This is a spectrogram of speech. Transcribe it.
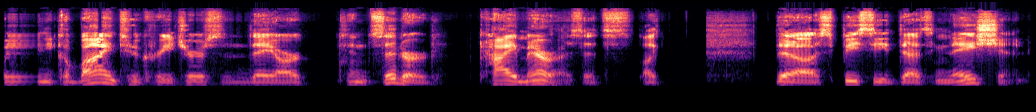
when you combine two creatures they are considered chimeras. It's like the species designation.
